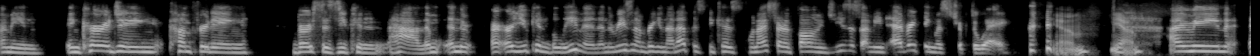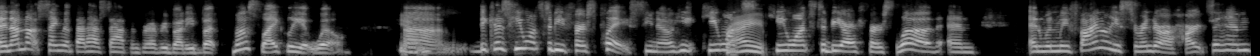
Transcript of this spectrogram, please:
I mean, encouraging, comforting verses you can have and, and the, or you can believe in. And the reason I'm bringing that up is because when I started following Jesus, I mean, everything was stripped away. Yeah. Yeah. I mean, and I'm not saying that that has to happen for everybody, but most likely it will. Yeah. Um, because he wants to be first place, you know, he, he wants, Right. he wants to be our first love. And, and when we finally surrender our heart to him,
